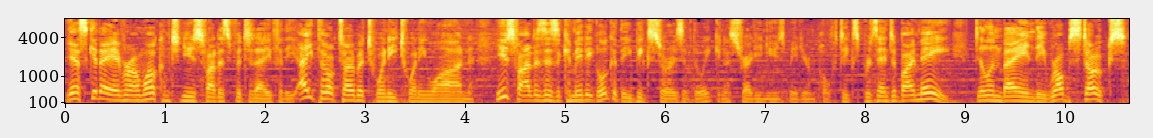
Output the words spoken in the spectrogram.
Yes, g'day everyone. Welcome to News Fighters for today for the 8th of October 2021. News Fighters is a comedic look at the big stories of the week in Australian news, media, and politics, presented by me, Dylan Behan, the Rob Stokes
